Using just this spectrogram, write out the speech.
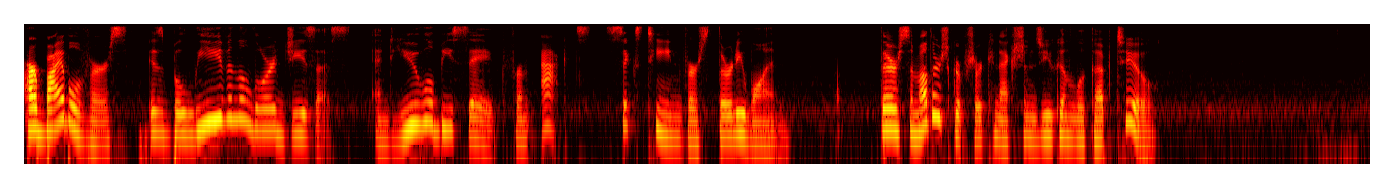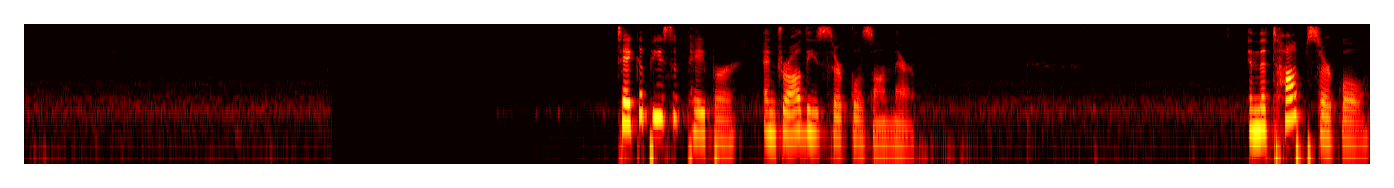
Our Bible verse is believe in the Lord Jesus and you will be saved from Acts 16 verse 31. There are some other scripture connections you can look up too. Take a piece of paper and draw these circles on there. In the top circle,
